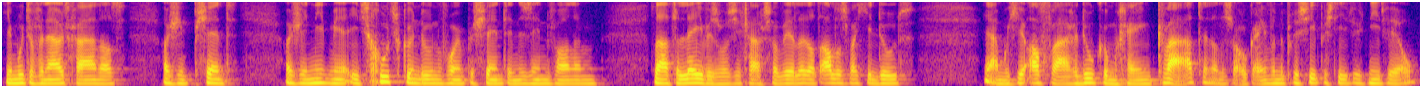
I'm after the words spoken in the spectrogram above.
Je moet ervan uitgaan dat als je een patiënt, als je niet meer iets goeds kunt doen voor een patiënt in de zin van hem laten leven zoals je graag zou willen, dat alles wat je doet, ja, moet je je afvragen, doe ik hem geen kwaad? En dat is ook een van de principes die je natuurlijk niet wil.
